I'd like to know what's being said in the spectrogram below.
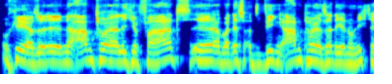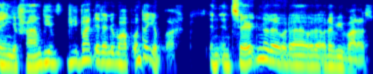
Okay, also äh, eine abenteuerliche Fahrt, äh, aber das, also wegen Abenteuer seid ihr ja noch nicht dahin gefahren. Wie, wie wart ihr denn überhaupt untergebracht? In, in Zelten oder, oder, oder, oder wie war das?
